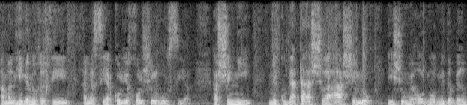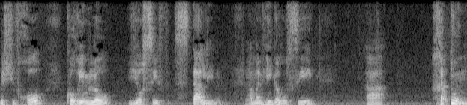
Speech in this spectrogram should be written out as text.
המנהיג הנוכחי, הנשיא הכל יכול של רוסיה. השני, נקודת ההשראה שלו, איש שהוא מאוד מאוד מדבר בשבחו, קוראים לו יוסיף סטלין, המנהיג הרוסי החתום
